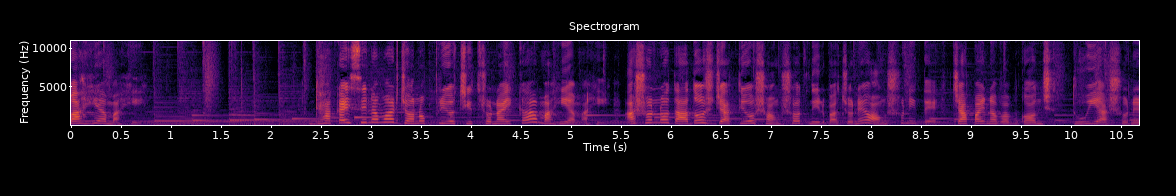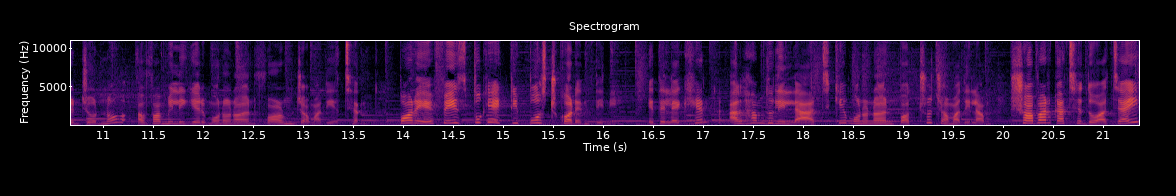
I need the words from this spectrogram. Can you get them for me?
মাহিয়া মাহি ঢাকাই সিনেমার জনপ্রিয় চিত্রনায়িকা মাহিয়া মাহি। আসন্ন দ্বাদশ জাতীয় সংসদ নির্বাচনে অংশ নিতে চাঁপাইনবাবগঞ্জ দুই আসনের জন্য আওয়ামী লীগের মনোনয়ন ফর্ম জমা দিয়েছেন। পরে ফেসবুকে একটি পোস্ট করেন তিনি। এতে লেখেন, আলহামদুলিল্লাহ, আজকে মনোনয়নপত্র জমা দিলাম। সবার কাছে দোয়া চাই,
